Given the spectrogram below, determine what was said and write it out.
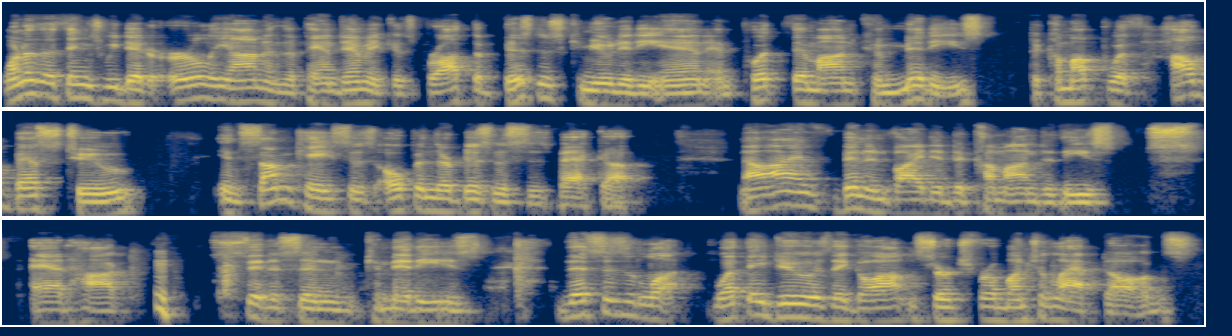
one of the things we did early on in the pandemic is brought the business community in and put them on committees to come up with how best to, in some cases, open their businesses back up. Now, I've been invited to come onto these ad hoc citizen committees. This is a lot. What they do is they go out and search for a bunch of lapdogs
